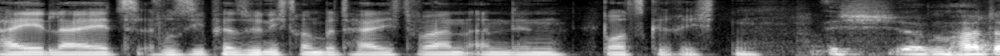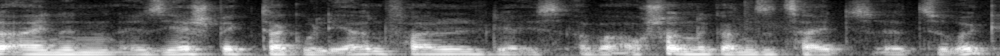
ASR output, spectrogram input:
Highlight, wo Sie persönlich daran beteiligt waren an den Sportsgerichten? Ich ähm, hatte einen sehr spektakulären Fall, der ist aber auch schon eine ganze Zeit äh, zurück.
